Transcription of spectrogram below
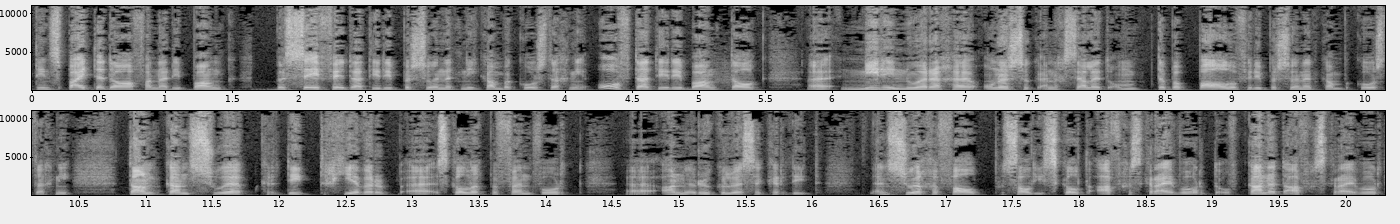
ten spyte daarvan dat die bank besef het dat hierdie persoon dit nie kan bekostig nie of dat hierdie bank dalk uh, nie die nodige ondersoek ingestel het om te bepaal of hierdie persoon dit kan bekostig nie, dan kan so kredietgewer uh, skuldig bevind word uh, aan roekelose krediet. In so 'n geval sal die skuld afgeskryf word of kan dit afgeskryf word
